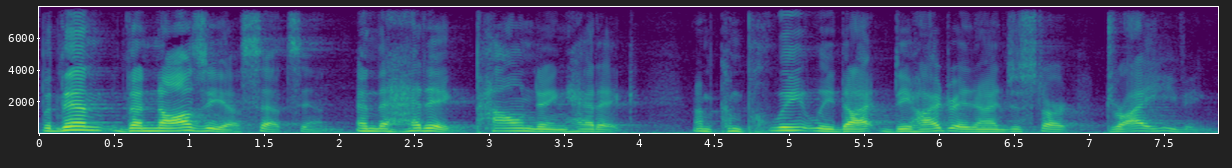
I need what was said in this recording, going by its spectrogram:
but then the nausea sets in and the headache, pounding headache. I'm completely di- dehydrated and I just start dry heaving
